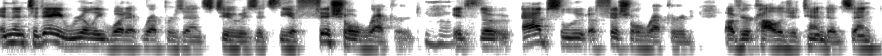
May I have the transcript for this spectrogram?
And then today, really what it represents too is it's the official record. Mm-hmm. It's the absolute official record of your college attendance. And,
